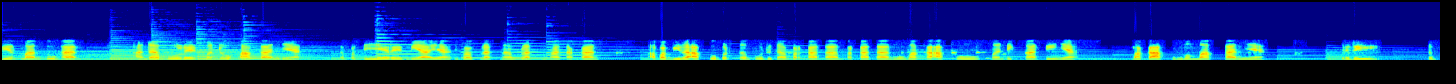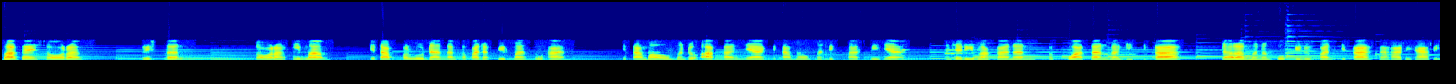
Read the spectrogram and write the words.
firman Tuhan. Anda boleh mendoakannya seperti Yeremia ya 15:16 mengatakan apabila aku bertemu dengan perkataan-perkataanmu maka aku menikmatinya maka aku memakannya jadi sebagai seorang Kristen seorang imam kita perlu datang kepada firman Tuhan kita mau mendoakannya kita mau menikmatinya menjadi makanan kekuatan bagi kita dalam menempuh kehidupan kita sehari-hari.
